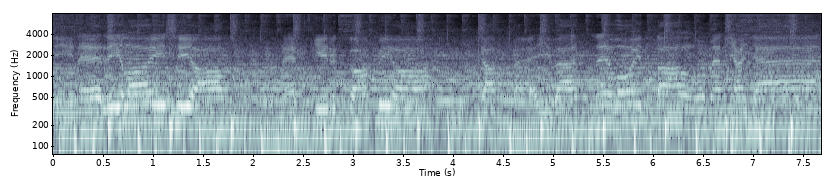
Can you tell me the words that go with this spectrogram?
Niin erilaisia, unet kirkkaampia, ja päivät ne voittaa lumen ja jään.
